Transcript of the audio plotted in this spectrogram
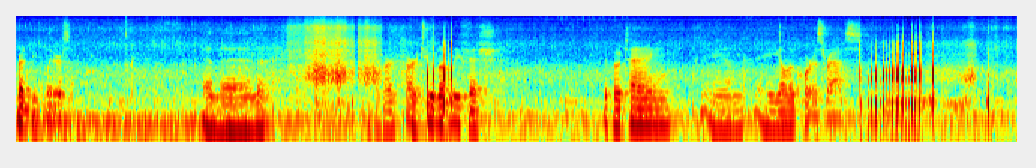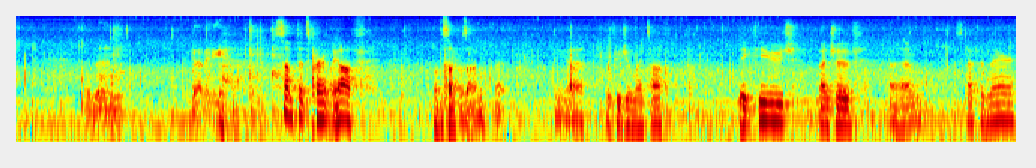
red people eaters. And then our, our two lovely fish, hippotang and a yellow coris wrasse. And then got a sump that's currently off. Well, the sump is on, but the uh, refugium light's off. Big fuge, bunch of um, stuff in there.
